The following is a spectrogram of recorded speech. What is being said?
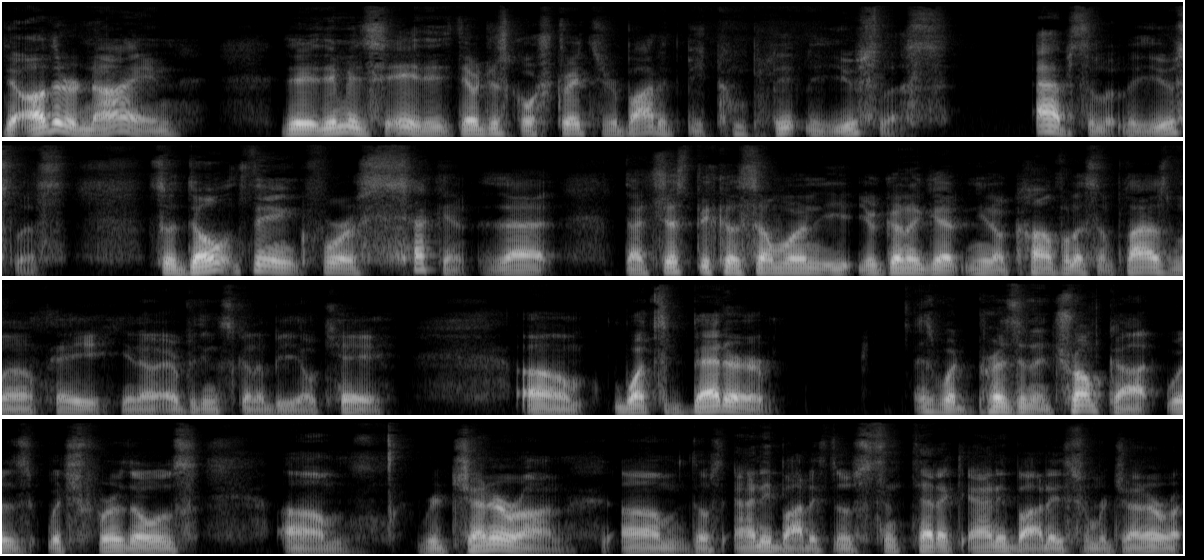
The other nine, they, they may say they, they'll just go straight to your body to be completely useless. Absolutely useless. So don't think for a second that that just because someone you're going to get you know convalescent plasma, hey, you know everything's going to be okay. Um, what's better is what President Trump got was which were those um, Regeneron, um, those antibodies, those synthetic antibodies from Regener-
